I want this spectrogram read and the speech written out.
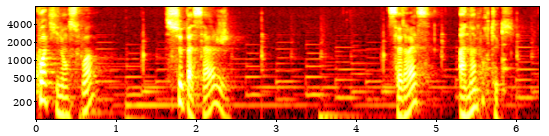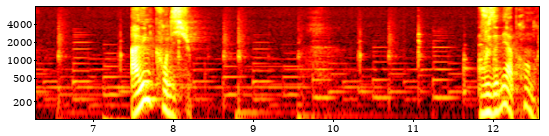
Quoi qu'il en soit, ce passage s'adresse à n'importe qui, à une condition. Vous aimez apprendre,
